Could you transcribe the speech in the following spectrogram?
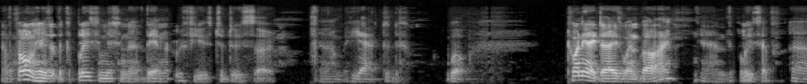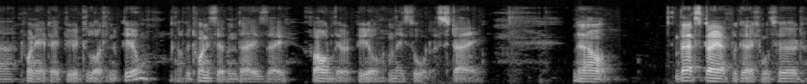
Now the problem here is that the police commissioner then refused to do so. Um, he acted, well, 28 days went by and the police have a 28 day period to lodge an appeal. After 27 days they filed their appeal and they sought a stay. Now that stay application was heard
